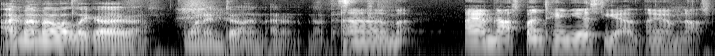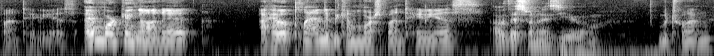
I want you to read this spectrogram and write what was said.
I'm, I'm a, like a one and done. I don't know. That's not true. Um, I am not spontaneous. Yeah, I am not spontaneous. I'm working on it. I have a plan to become more spontaneous. Oh, this one is you. Which one?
